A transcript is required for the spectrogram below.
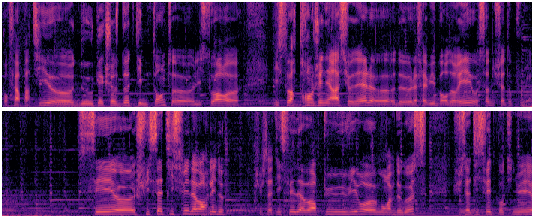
pour faire partie de quelque chose d'autre qui me tente, l'histoire, l'histoire transgénérationnelle de la famille Borderie au sein du château Poulard. C'est, je suis satisfait d'avoir les deux. Je suis satisfait d'avoir pu vivre mon rêve de gosse. Je suis satisfait de continuer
